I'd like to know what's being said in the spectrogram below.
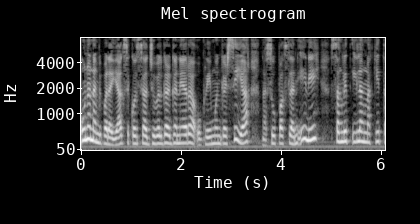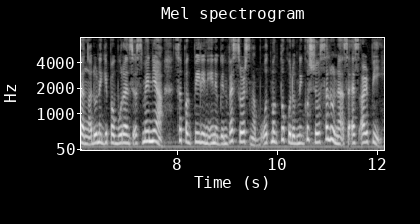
Una nang mipadayag si Konsel Joel Garganera ug Raymond Garcia nga supak sila ini sanglit ilang nakita nga adunay gipaboran si Osmeña sa pagpili ni inog investors nga buot magtukod og negosyo sa luna sa SRP.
